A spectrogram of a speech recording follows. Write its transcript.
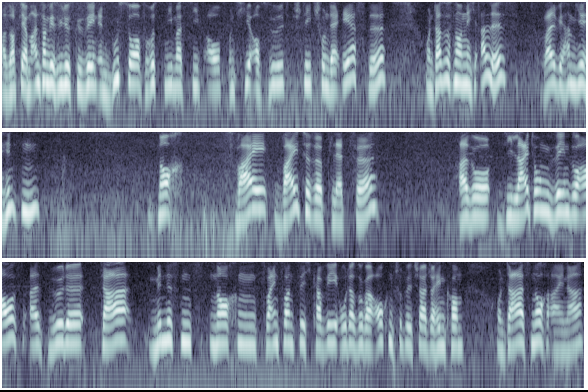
Also habt ihr am Anfang des Videos gesehen, in Busdorf rüsten die massiv auf und hier auf Sylt steht schon der erste. Und das ist noch nicht alles, weil wir haben hier hinten noch zwei weitere Plätze. Also die Leitungen sehen so aus, als würde da mindestens noch ein 22 kW oder sogar auch ein Triple Charger hinkommen. Und da ist noch einer.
